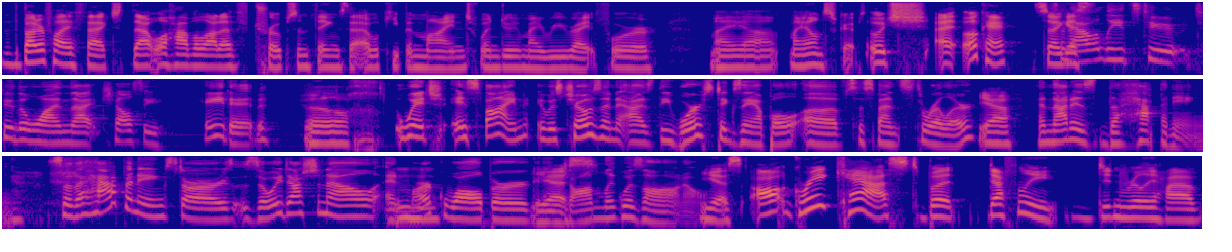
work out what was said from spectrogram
the butterfly effect, that will have a lot of tropes and things that I will keep in mind when doing my rewrite for my uh, my own script. Which I okay. So, I guess now it leads to to the one that Chelsea hated, ugh, which is fine. It was chosen as the worst example of suspense thriller. yeah. And that is The Happening. So The Happening stars Zooey Deschanel and Mark Wahlberg Mm-hmm. Yes. and John Leguizamo. Yes, all great cast, but definitely didn't really have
